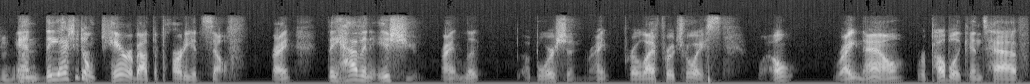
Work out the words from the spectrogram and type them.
Mm-hmm. and they actually don't care about the party itself right? They have an issue right? Look abortion right? Pro-life pro-choice. Well right now, Republicans have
